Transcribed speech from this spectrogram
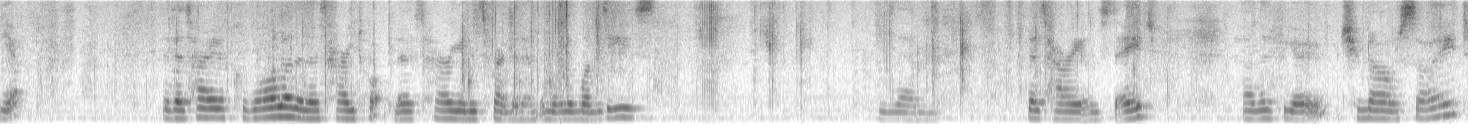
Yep. Then there's Harry the Koala, then there's Harry Topless, Harry and his friend, and then them all in onesies. And then there's Harry on stage. And then if we go to Niall's side,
